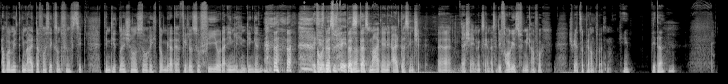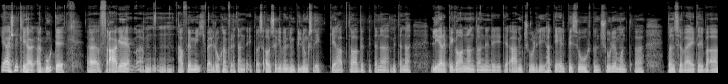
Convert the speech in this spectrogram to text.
Aber mit im Alter von 56 tendiert man schon so Richtung mehr der Philosophie oder ähnlichen Dingen. Es Aber das, spät, das, ne? das, mag eine Alterserscheinung sein. Also die Frage ist für mich einfach schwer zu beantworten. Okay. Peter? Ja, ist wirklich eine, eine gute äh, Frage, ähm, auch für mich, weil ich doch vielleicht einen etwas außergewöhnlichen Bildungsweg gehabt habe, mit einer, mit einer Lehre begonnen und dann in die, die Abendschule, die HTL besucht und Studium und äh, dann so weiter. Ich war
